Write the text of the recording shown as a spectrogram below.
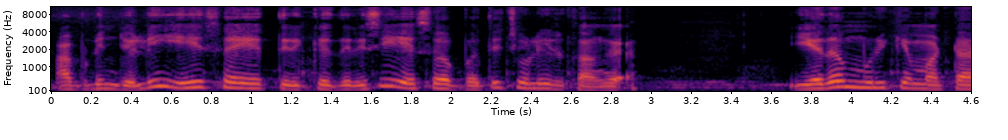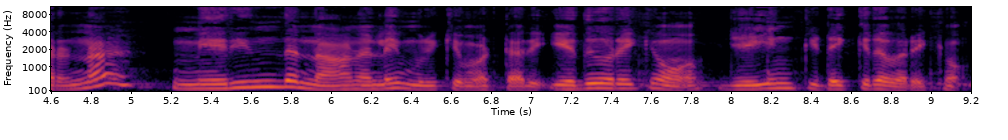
அப்படின்னு சொல்லி ஏசாய தீர்க்கதரிசி இயேசுவை பற்றி சொல்லியிருக்காங்க. எதை முறிக்க மாட்டாருன்னா நெறிந்த நாணலை முறிக்க மாட்டார். எது வரைக்கும்? ஜெயம் கிடைக்கிற வரைக்கும்.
